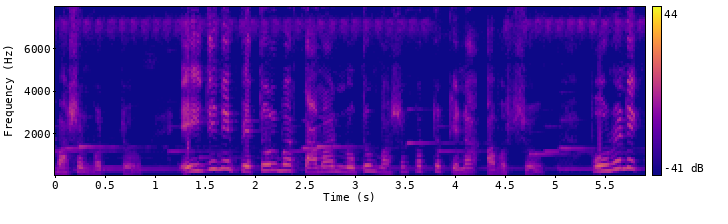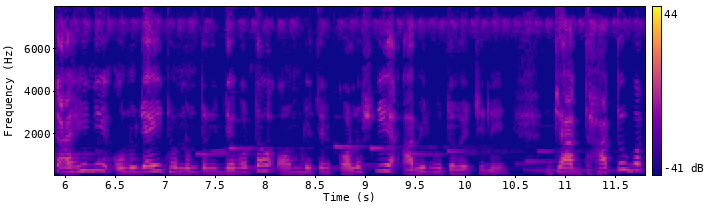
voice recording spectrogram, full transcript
বাসনপত্র। এই দিনে পেতল বা তামার নতুন বাসনপত্র কেনা আবশ্যক। পৌরাণিক কাহিনী অনুযায়ী ধন্বন্তরী দেবতা অমৃতের কলস নিয়ে আবির্ভূত হয়েছিলেন। যা ধাতুবৎ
